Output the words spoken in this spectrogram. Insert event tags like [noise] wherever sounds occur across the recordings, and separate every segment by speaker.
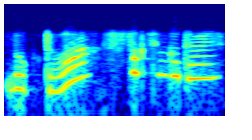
Speaker 1: 녹두와 수석 친구들.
